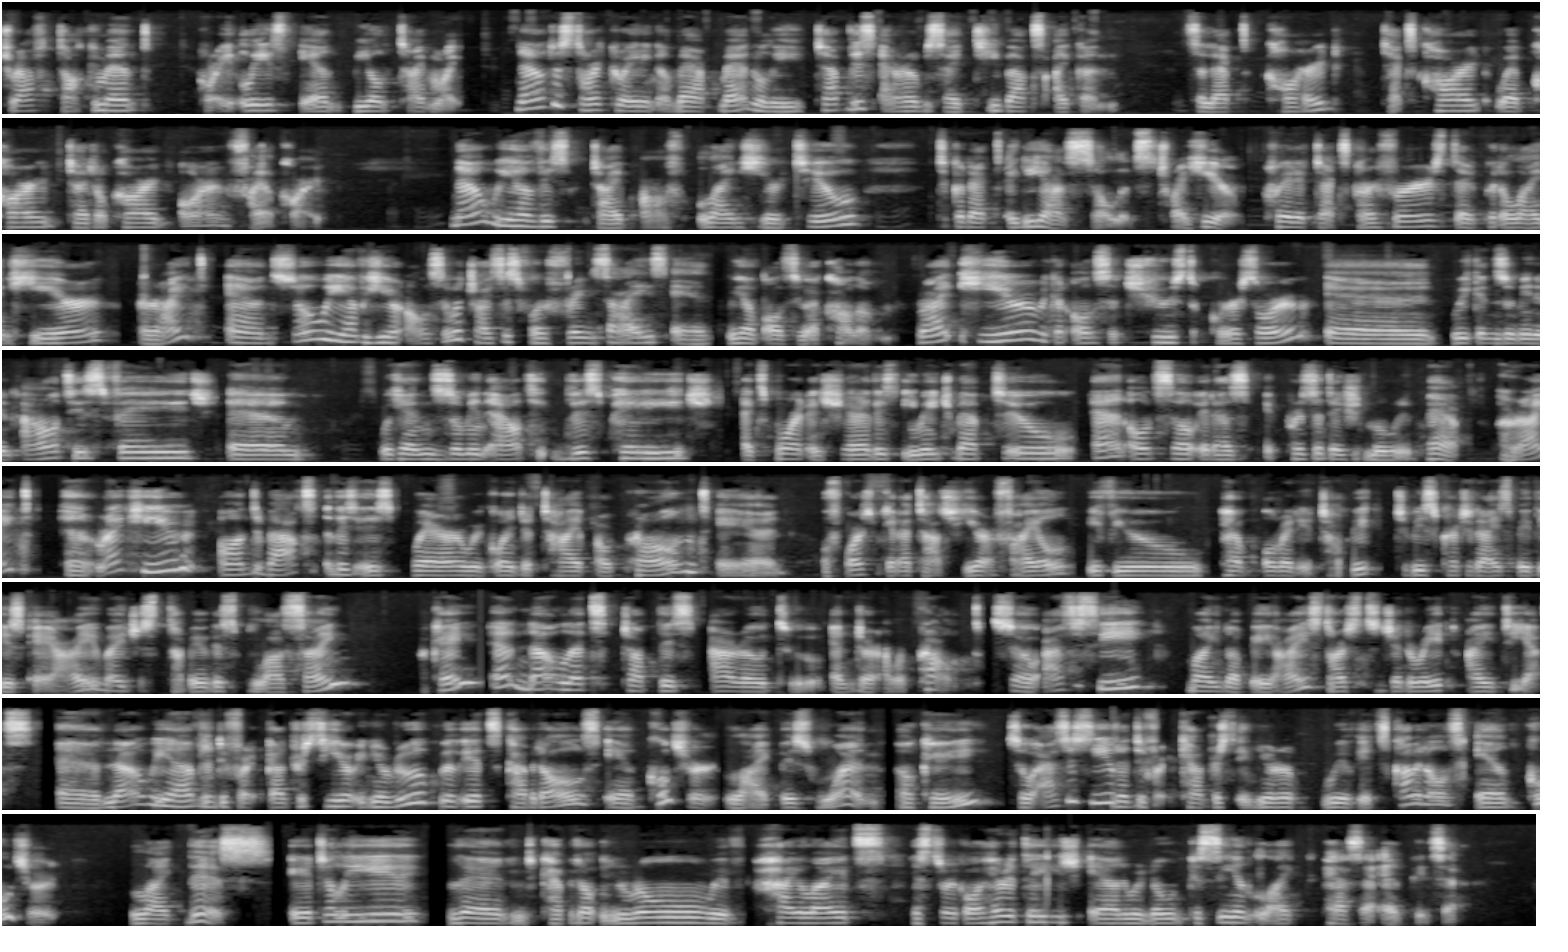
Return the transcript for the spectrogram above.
draft document, create list, and build timeline. Now to start creating a map manually, tap this arrow beside T-box icon. Select card, text card, web card, title card, or file card. Okay. Now we have this type of line here too to connect ideas. So let's try here. Create a text card first, then put a line here. Alright, and so we have here also a choices for frame size and we have also a column. Right here, we can also choose the cursor and we can zoom in and out this page and we can zoom in out this page export and share this image map too. And also it has a presentation mode map. Alright, and uh, right here on the box, this is where we're going to type our prompt and of course, we can attach here a file if you have already a topic to be scrutinized by this AI by just tapping this plus sign. Okay, and now let's tap this arrow to enter our prompt. So as you see, AI starts to generate ideas. And now we have the different countries here in Europe with its capitals and culture, like this one. Okay, so as you see, the different countries in Europe with its capitals and culture, like this. Italy, then capital in Rome with highlights, historical heritage, and renowned cuisine like pasta and pizza.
